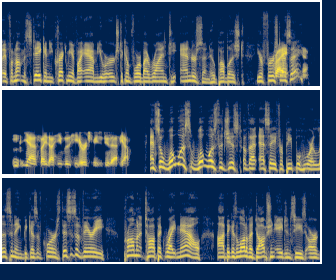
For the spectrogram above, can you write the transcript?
if I'm not mistaken, you correct me if I am, you were urged to come forward by Ryan T. Anderson, who published your first right. essay. Yeah. Yes, I, he was. He urged me to do that. Yeah. And so, what was what was the gist of that essay for people who are listening? Because, of course, this is a very prominent topic right now uh, because a lot of adoption agencies are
